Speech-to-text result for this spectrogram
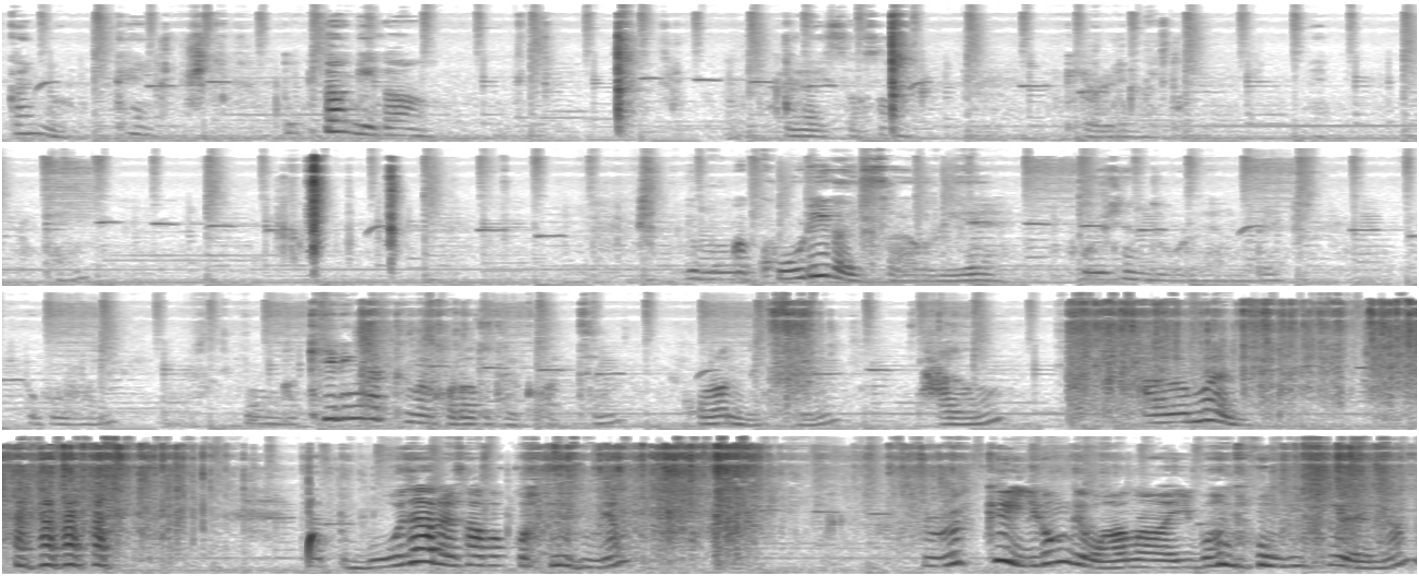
약간 이렇게 똑딱이가 달려있어서 이렇게 열립니다. 네, 이렇게. 이게 뭔가 고리가 있어요 위에 보이시는지 모르겠는데 이 부분 뭔가 키링 같은 걸 걸어도 될 것 같은 그런 느낌. 다음 다음은 모자를 사봤거든요. 왜 이렇게 이런 게 많아 이번 봉투에는?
